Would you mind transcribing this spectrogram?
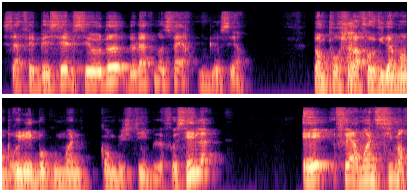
ça fait baisser le CO2 de l'atmosphère ou de l'océan. Donc pour ça, il faut évidemment brûler beaucoup moins de combustibles fossiles et faire moins de ciment.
